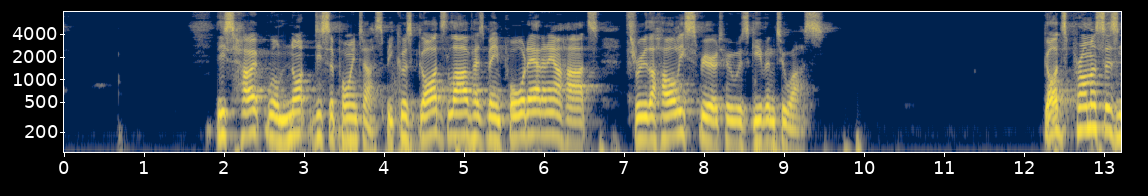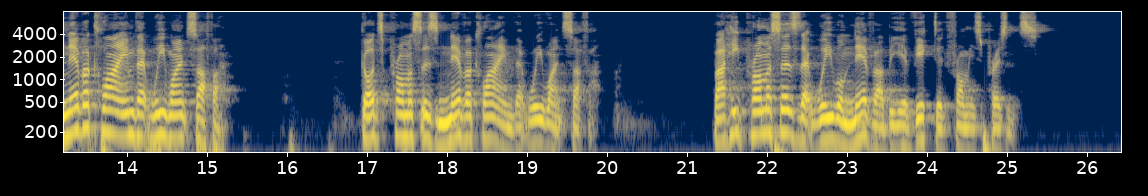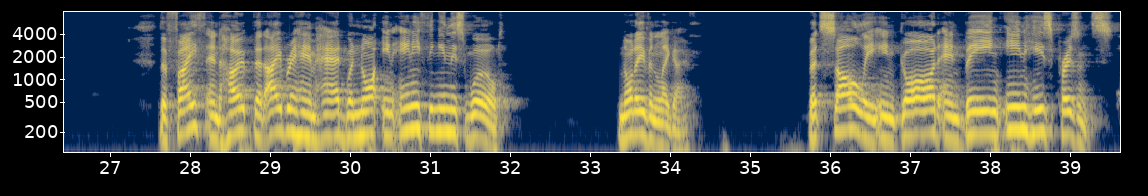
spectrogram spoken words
This hope will not disappoint us because God's love has been poured out in our hearts through the Holy Spirit who was given to us. God's promises never claim that we won't suffer. God's promises never claim that we won't suffer. But He promises that we will never be evicted from His presence. The faith and hope that Abraham had were not in anything in this world, not even Lego, but solely in God and being in his presence.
